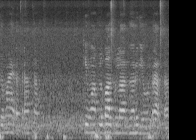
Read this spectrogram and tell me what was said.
तर माहेरात राहतात. किंवा आपलं बाजूला घर घेऊन राहतात.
